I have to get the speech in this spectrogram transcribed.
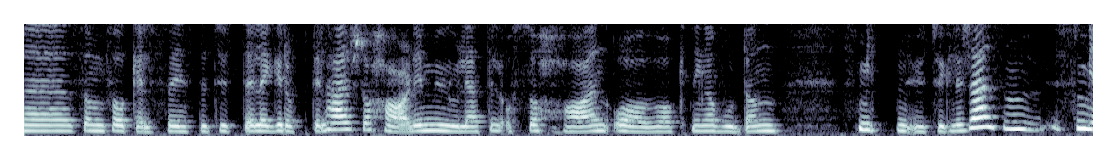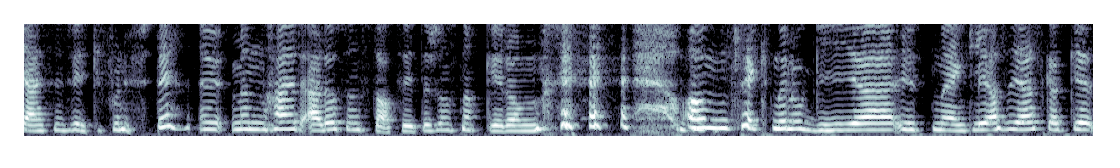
eh, som, Folkehelseinstituttet legger opp til her, så har de mulighet til også å ha en overvåkning av hvordan smitten utvikler seg, som, som jeg syns virker fornuftig. Eh, men her er det også en statsviter som snakker om, om teknologi uten egentlig altså jeg skal ikke,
